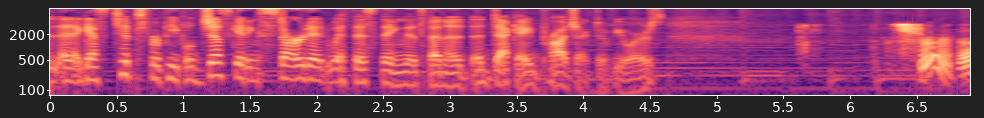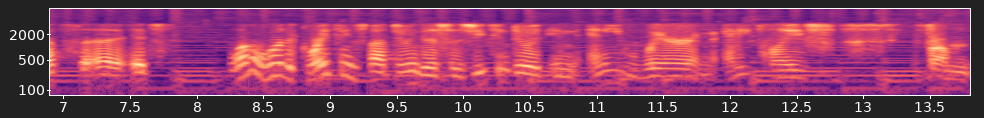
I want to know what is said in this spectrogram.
I guess, tips for people just getting started with this thing that's been a, a decade project of yours. Sure, that's uh, it's one of one of the great things about doing this is you can do it in anywhere in any place from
